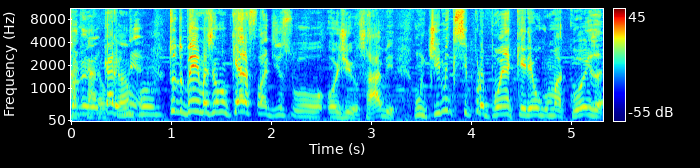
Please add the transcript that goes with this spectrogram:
Só que, cara, cara, campo- tudo bem, mas eu não quero falar disso, ô, ô Gil, sabe? Um time que se propõe a querer alguma coisa,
